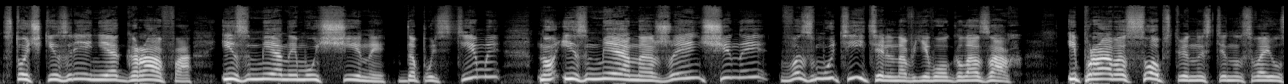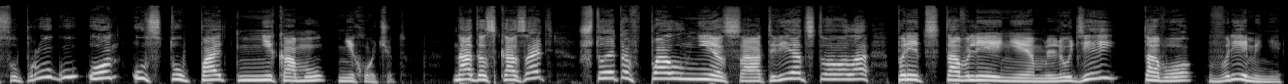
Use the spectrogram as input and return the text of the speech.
С точки зрения графа измены мужчины допустимы, но измена женщины возмутительна в его глазах, и право собственности на свою супругу он уступать никому не хочет. Надо сказать, что это вполне соответствовало представлениям людей того времени,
